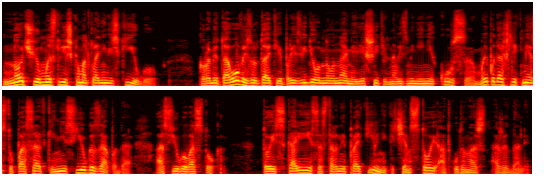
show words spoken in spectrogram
Ночью мы слишком отклонились к югу. Кроме того, в результате произведенного нами решительного изменения курса мы подошли к месту посадки не с юго-запада, а с юго-востока, то есть скорее со стороны противника, чем с той, откуда нас ожидали.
